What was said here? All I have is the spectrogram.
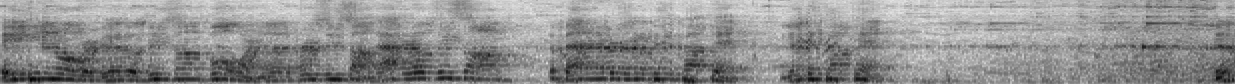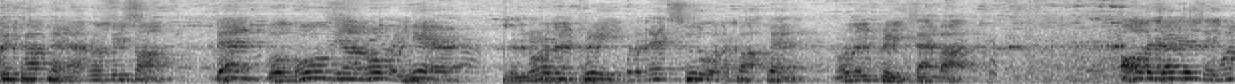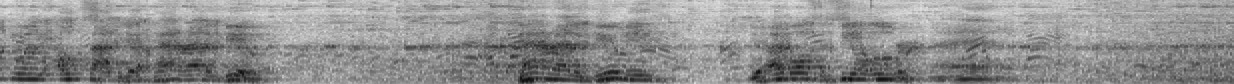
18 and over, they're going to go three songs bullhorn. You'll have the first two songs. After those three songs, the band members are going to pick the top 10. You're going to pick top 10. Pick top 10 after three songs. Then we'll move on over here to Northern Cree for the next two on the top 10. Northern Cree, stand by. All the judges, they want you on the outside to get a panoramic view. Panoramic view means your eyeballs can see all over.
